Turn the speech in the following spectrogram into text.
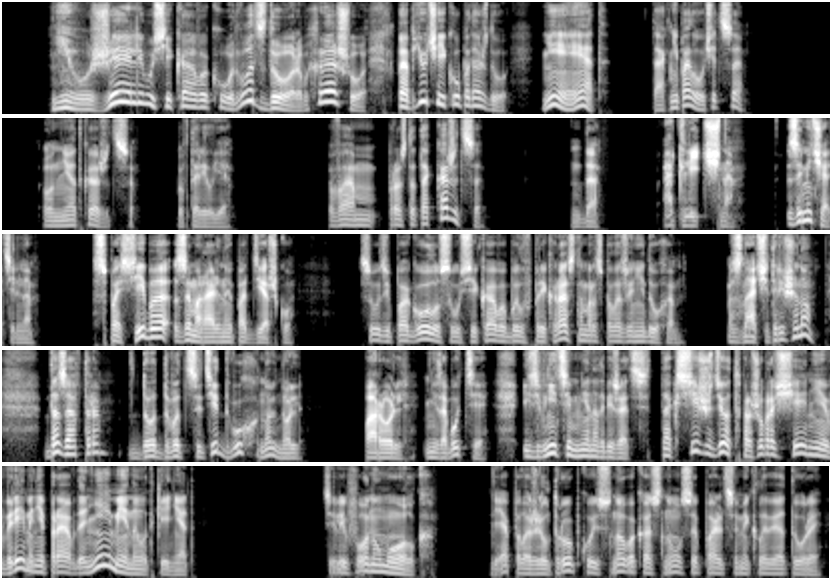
«Неужели Усикава-кун? Вот здорово, хорошо. Попью чайку, подожду». «Нет, так не получится». «Он не откажется», — повторил я. «Вам просто так кажется?» «Да». «Отлично. Замечательно. Спасибо за моральную поддержку. Судя по голосу, Усикава был в прекрасном расположении духа. «Значит, решено. До завтра, до 22.00. Пароль не забудьте. Извините, мне надо бежать. Такси ждет, прошу прощения, времени, правда, ни минутки нет». Телефон умолк. Я положил трубку и снова коснулся пальцами клавиатуры.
